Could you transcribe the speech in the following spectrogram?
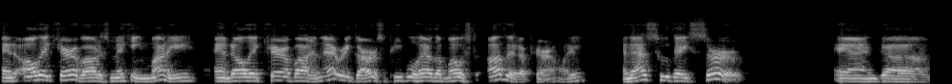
and all they care about is making money, and all they care about in that regard is the people who have the most of it, apparently, and that's who they serve. And uh,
